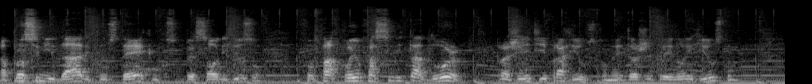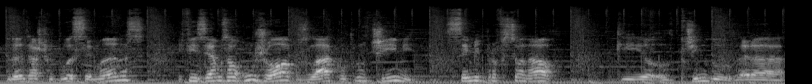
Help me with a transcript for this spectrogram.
a proximidade com os técnicos, com o pessoal de Houston, foi um facilitador para a gente ir para Houston. Né? Então, a gente treinou em Houston durante acho duas semanas e fizemos alguns jogos lá contra um time semi-profissional, que o time do, era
